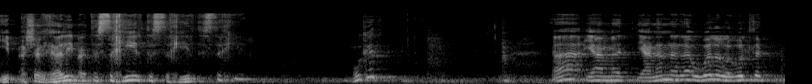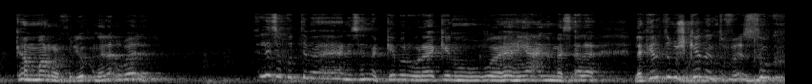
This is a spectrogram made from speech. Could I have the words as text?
يبقى شغال يبقى تستخير تستخير تستخير. هو كده؟ آه يعني يعني أنا لا أبالغ لو قلت لك كم مرة في اليوم أنا لا أبالغ. اذا كنت بقى يعني سنك كبر وراكن وهي يعني المسألة لكن أنتوا مش كده أنتوا في عزكم.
